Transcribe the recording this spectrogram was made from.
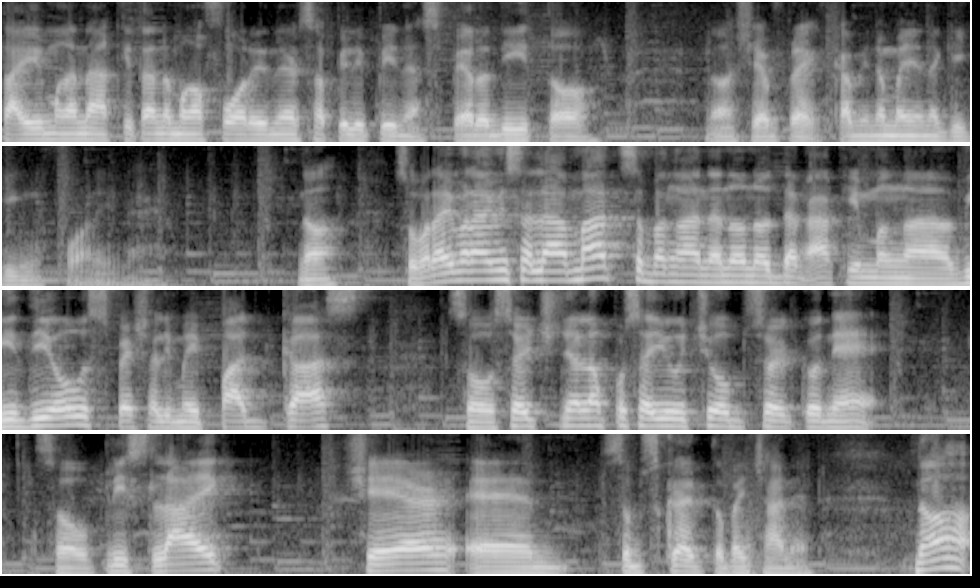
Tayo mga nakita ng mga foreigner sa Pilipinas. Pero dito no syempre kami naman yung nagiging foreigner no? So maraming maraming salamat sa mga nanonood ng aking mga video especially my podcast. So search nyo lang po sa YouTube Sir Kone. So please like share and subscribe to my channel No,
